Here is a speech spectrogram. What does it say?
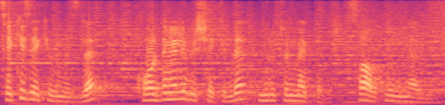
8 ekibimizle koordineli bir şekilde yürütülmektedir. Sağlıklı günler diliyorum.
